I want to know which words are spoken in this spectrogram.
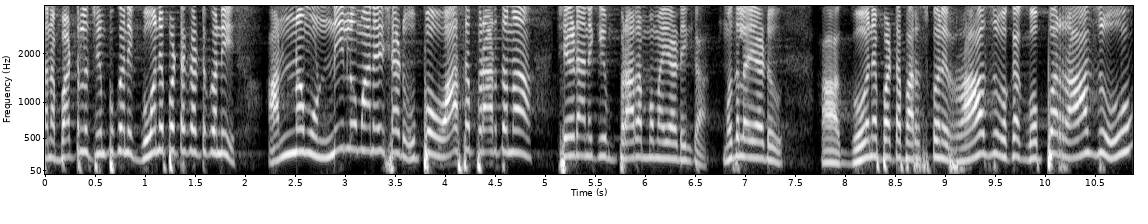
తన బట్టలు చింపుకొని గోనె పట్ట కట్టుకొని అన్నము నీళ్ళు మానేశాడు. ఉపవాస ప్రార్థన చేయడానికి ప్రారంభమయ్యాడు ఇంకా. మొదలయ్యాడు. ఆ గోనె పట్ట పరుచుకొని రాజు ఒక గొప్ప రాజు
